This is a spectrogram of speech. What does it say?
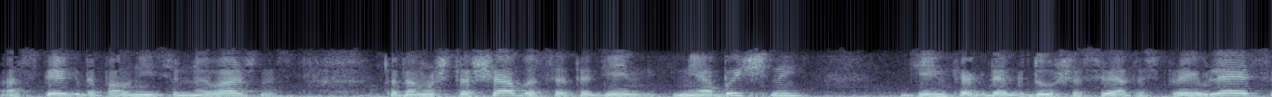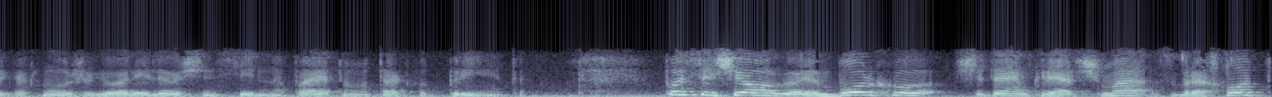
аспект, дополнительную важность, потому что Шаббат – это день необычный, день, когда к душе святость проявляется, как мы уже говорили, очень сильно, поэтому так вот принято. После чего мы говорим Борху, читаем Криат Шма с Брахот,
